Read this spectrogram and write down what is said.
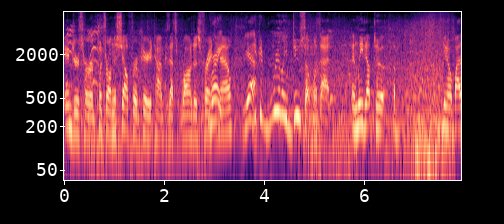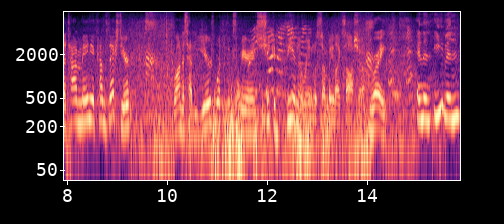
injures her and puts her on the shelf for a period of time because that's Ronda's friend, Right. you know? Yeah. You could really do something with that and lead up to, a, you know, by the time Mania comes next year, Ronda's had a year's worth of experience. She could be in the ring with somebody like Sasha. Right. And then even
